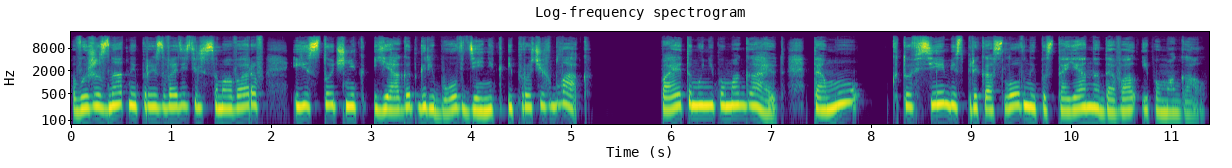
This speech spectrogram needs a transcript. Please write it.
Вы же знатный производитель самоваров и источник ягод, грибов, денег и прочих благ. Поэтому не помогают тому, кто всем беспрекословно и постоянно давал и помогал,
